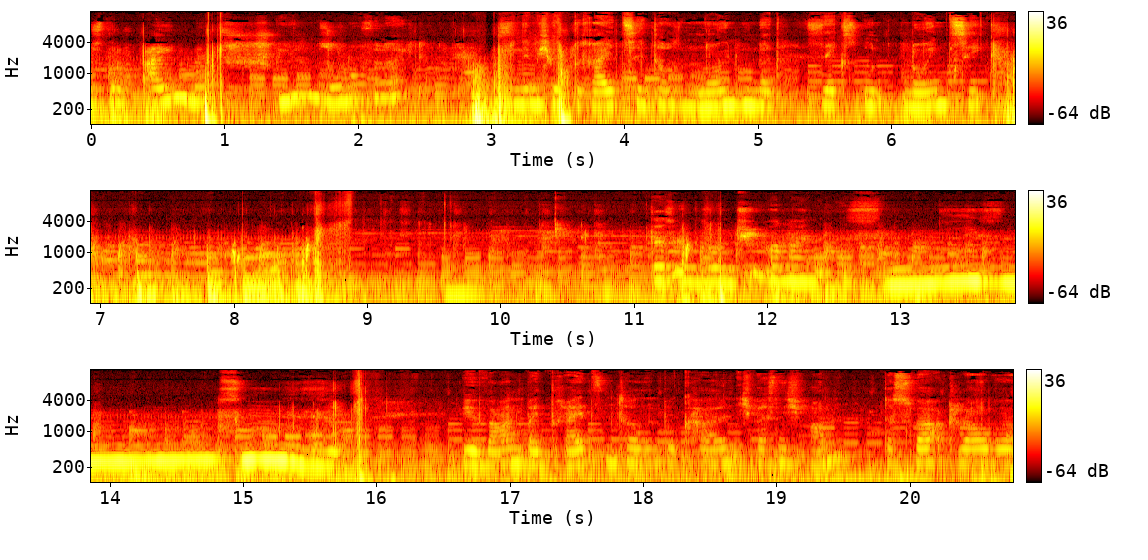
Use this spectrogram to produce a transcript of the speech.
Wir müssen noch ein Match spielen, solo vielleicht. Wir sind nämlich mit 13.996. Das ist irgend so ein Typ online. Sneezen. Sneeze. Wir waren bei 13.000 Pokalen. Ich weiß nicht wann. Das war, glaube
